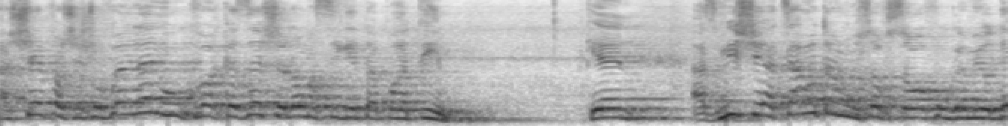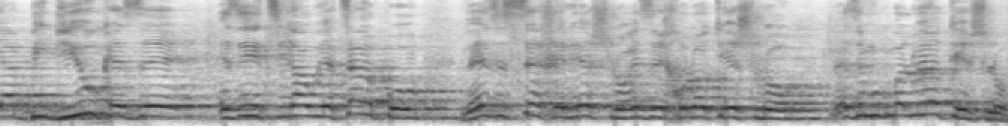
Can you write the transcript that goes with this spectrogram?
השפע ששופע אלינו הוא כבר כזה שלא משיג את הפרטים. כן? אז מי שיצר אותנו סוף סוף הוא גם יודע בדיוק איזה, איזה יצירה הוא יצר פה ואיזה שכל יש לו, איזה יכולות יש לו ואיזה מוגבלויות יש לו.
